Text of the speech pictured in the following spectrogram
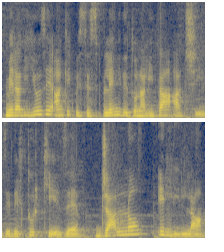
Meravigliose anche queste splendide tonalità accese del turchese, giallo e lilla.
